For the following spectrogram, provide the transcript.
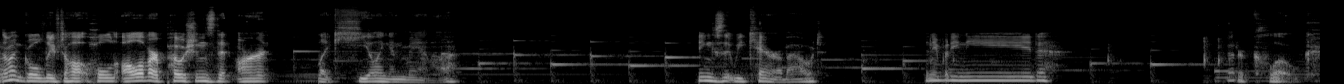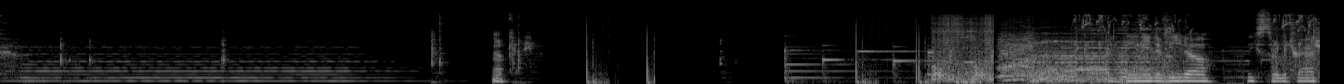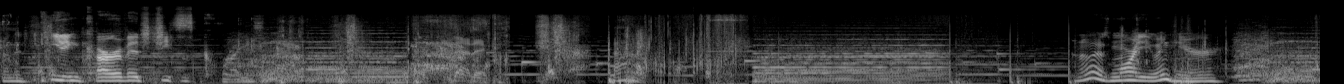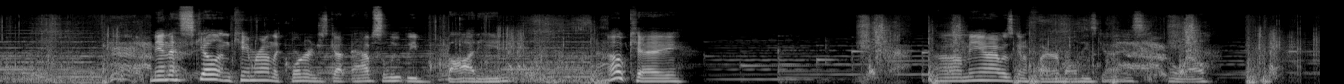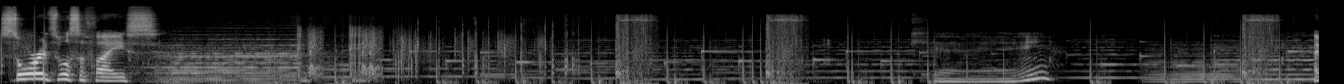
I want Gold Leaf to hold all of our potions that aren't like healing and mana. Things that we care about. Anybody need better cloak? Okay. DeVito. Please throw the trash on it. Eating garbage. Jesus Christ. I know there's more of you in here. Man, that skeleton came around the corner and just got absolutely bodied. Okay. Oh man, I was gonna fireball these guys. Oh well. Swords will suffice.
